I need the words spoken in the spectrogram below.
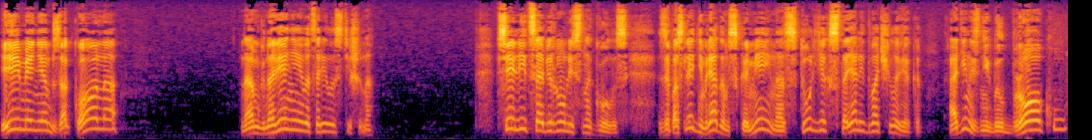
«Именем закона!» На мгновение воцарилась тишина. Все лица обернулись на голос. За последним рядом скамей на стульях стояли два человека. Один из них был Броку,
